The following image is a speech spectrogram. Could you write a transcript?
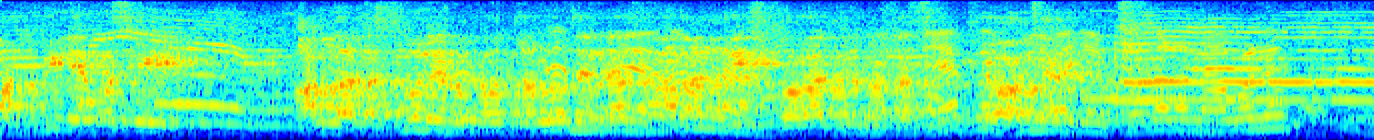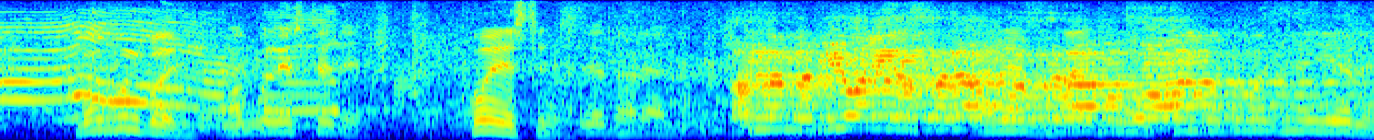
মাহফিলে বসে আল্লাহ রাসূলের উপর দরুদের নাজমানা পেশ করার জন্য নসিব দেওয়া যায় কথাটা না বলে মকবুল কই মকবুল স্টেজে কই এসেছে স্টেজে ধরে আছে আল্লাহ নবী আলাইহিস সালাতু আরে ওয়াস ভাই সালাম ফোন বলেন করতে বলছে ইয়ে রে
